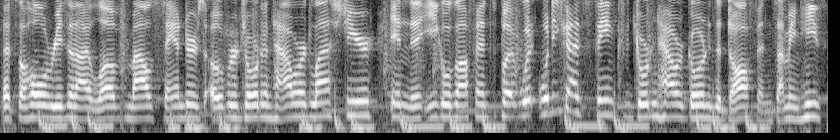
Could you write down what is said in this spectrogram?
That's the whole reason I loved Miles Sanders over Jordan Howard last year in the Eagles offense. But what, what do you guys think Jordan Howard going to the Dolphins? I mean, he's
